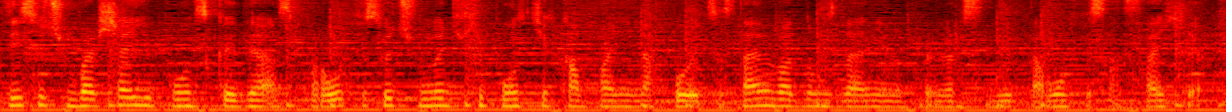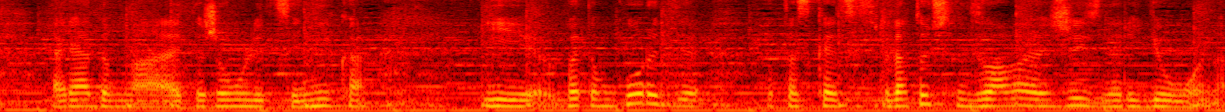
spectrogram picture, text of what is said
Здесь очень большая японская диаспора, офис очень многих японских компаний находится. С нами в одном здании, например, сидит там офис Асахи, рядом на этой же улице Ника. И в этом городе, так сказать, сосредоточена деловая жизнь региона.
